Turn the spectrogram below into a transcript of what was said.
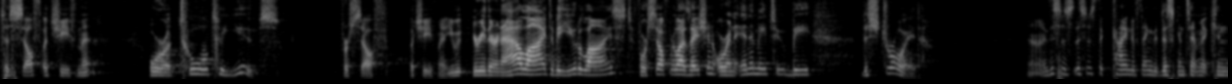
to self achievement or a tool to use for self achievement. You, are either an ally to be utilized for self realization or an enemy to be destroyed. Uh, this, is, this is the kind of thing that discontentment can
